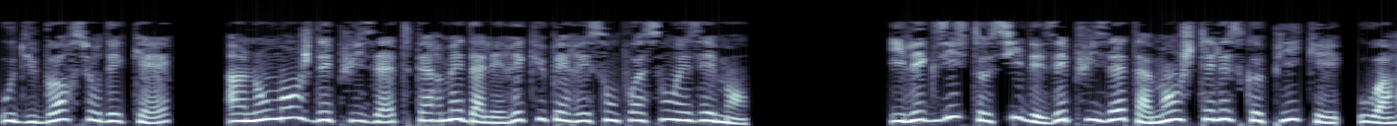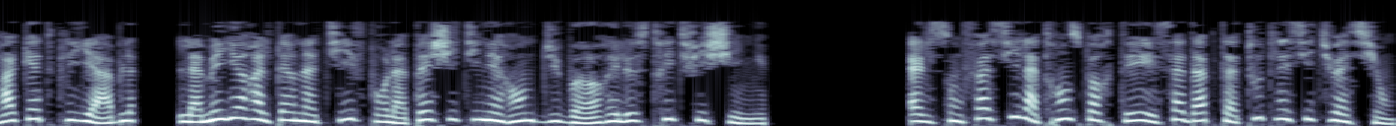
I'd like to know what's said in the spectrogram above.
ou du bord sur des quais, un long manche d'épuisette permet d'aller récupérer son poisson aisément. Il existe aussi des épuisettes à manches télescopiques et, ou à raquettes pliables, la meilleure alternative pour la pêche itinérante du bord et le street fishing. Elles sont faciles à transporter et s'adaptent à toutes les situations.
